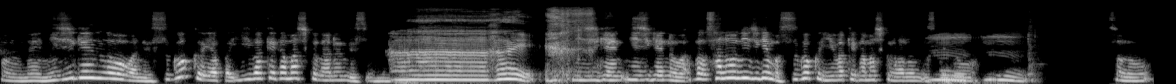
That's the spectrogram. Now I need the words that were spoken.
このね、二次元脳はね、すごくやっぱ言い訳がましくなるんですよね。ああ、はい。二次元、二次元脳は。まあ左脳二次元もすごく言い訳がましくなるんですけど、うんその、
